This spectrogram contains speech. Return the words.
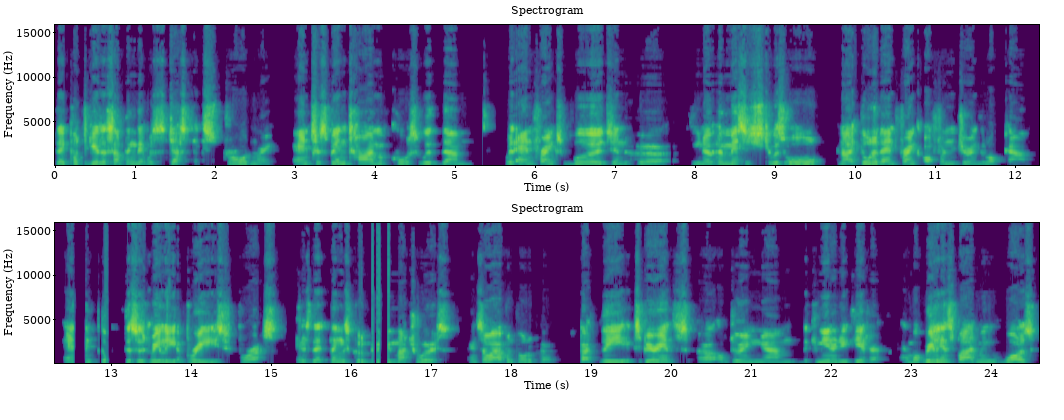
They put together something that was just extraordinary. And to spend time, of course, with um, with Anne Frank's words and her, you know, her message to us all. And I thought of Anne Frank often during the lockdown, and thought this is really a breeze for us. Is that things could be much worse, and so I often thought of her. But the experience uh, of doing um, the community theatre and what really inspired me was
